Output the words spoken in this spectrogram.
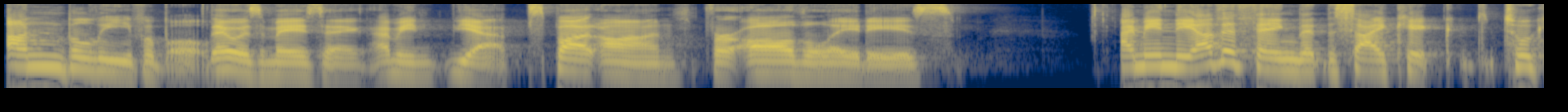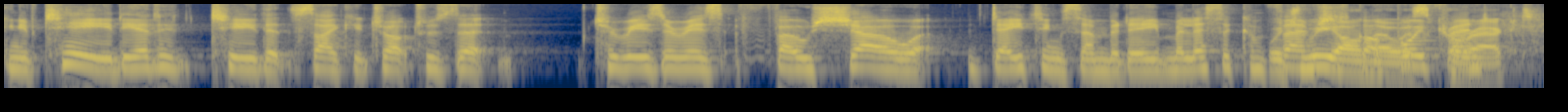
unbelievable. that was amazing. I mean, yeah, spot on for all the ladies. I mean, the other thing that the psychic, talking of tea, the other tea that the psychic dropped was that Teresa is faux show dating somebody. Melissa confirmed Which we she's all got know a is boyfriend. correct.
